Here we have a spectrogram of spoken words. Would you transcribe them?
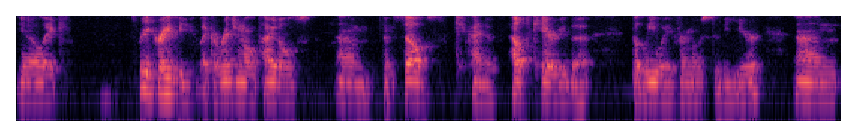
you know, like it's pretty crazy. Like original titles um, themselves kind of helped carry the the leeway for most of the year. Um,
